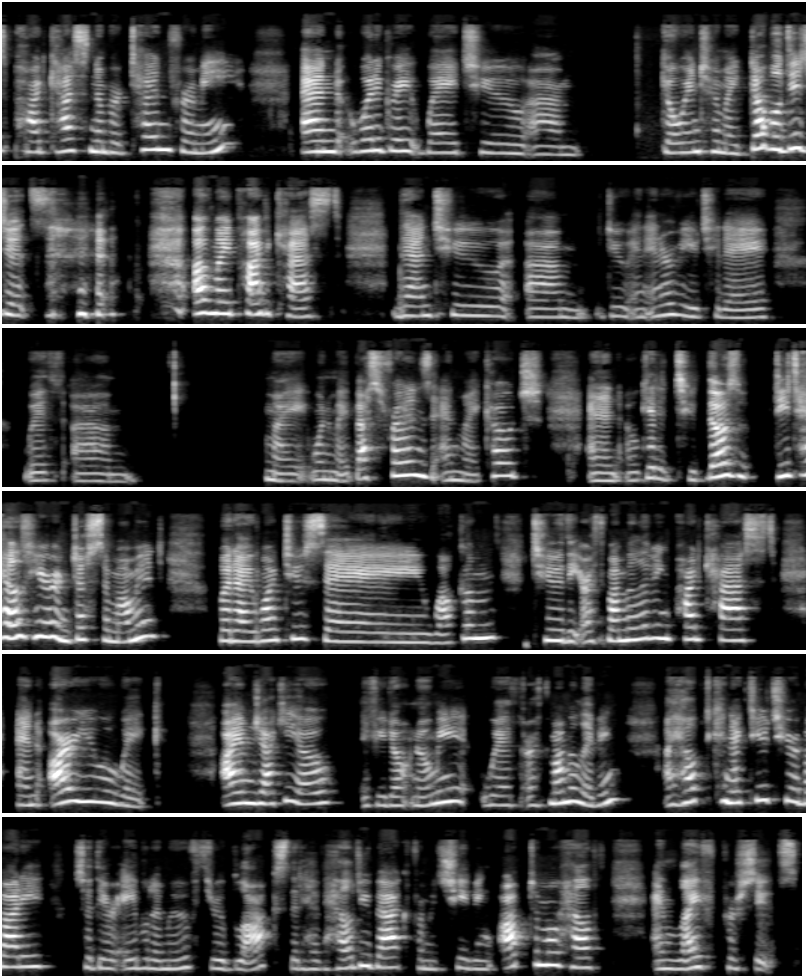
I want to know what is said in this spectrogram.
is podcast number 10 for me. And what a great way to um, go into my double digits of my podcast than to um, do an interview today with um, my one of my best friends and my coach. And i'll get into those details here in just a moment. But i want to say welcome to the earth momma living podcast. And are you awake? I am jackie o if you don't know me with earth momma living i helped connect you to your body so that you're able to move through blocks that have held you back from achieving optimal health and life pursuits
